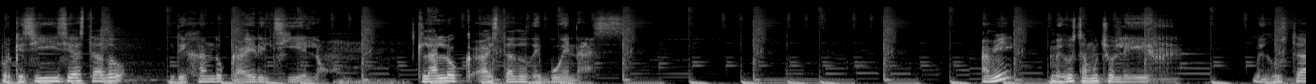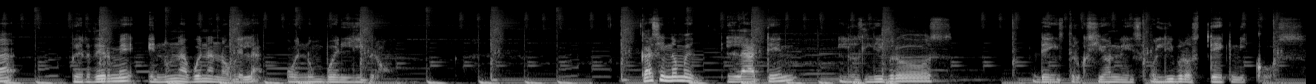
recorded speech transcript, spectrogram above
Porque sí se ha estado dejando caer el cielo. Tlaloc ha estado de buenas. A mí me gusta mucho leer. Me gusta perderme en una buena novela o en un buen libro. Casi no me laten los libros de instrucciones o libros técnicos.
